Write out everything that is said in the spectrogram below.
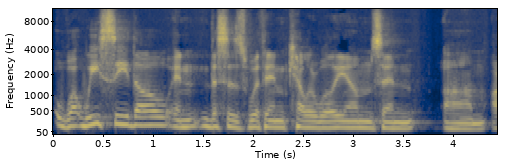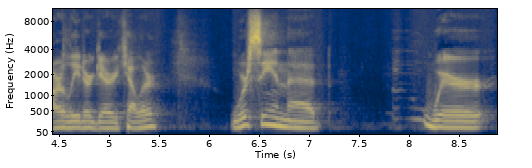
What we see, though, and this is within Keller Williams and um, our leader, Gary Keller, we're seeing that where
